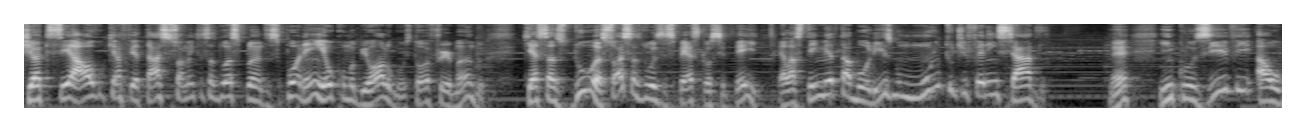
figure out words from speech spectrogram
tinha que ser algo que afetasse somente essas duas plantas. Porém, eu, como biólogo, estou afirmando que essas duas, só essas duas espécies que eu citei, elas têm metabolismo muito diferenciado. Né? Inclusive, ao,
